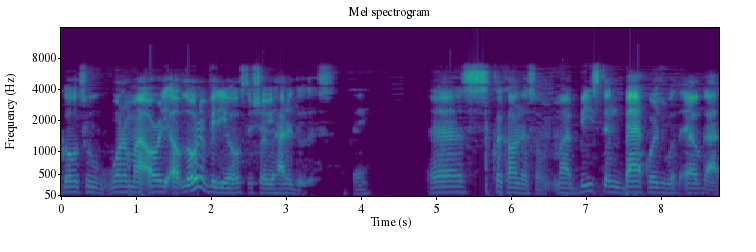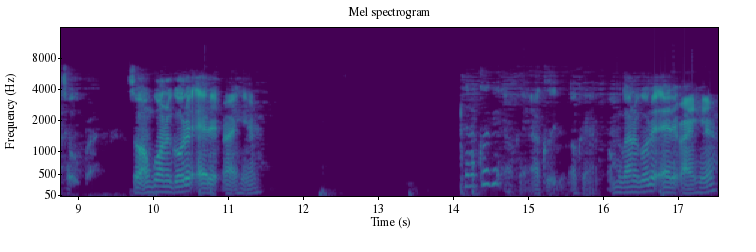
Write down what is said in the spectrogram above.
go to one of my already uploaded videos to show you how to do this. Okay, let's click on this one, my beast Beastin' Backwards with El Gato. So I'm going to go to edit right here. Did I click it? Okay, I clicked it. Okay, I'm gonna go to edit right here,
